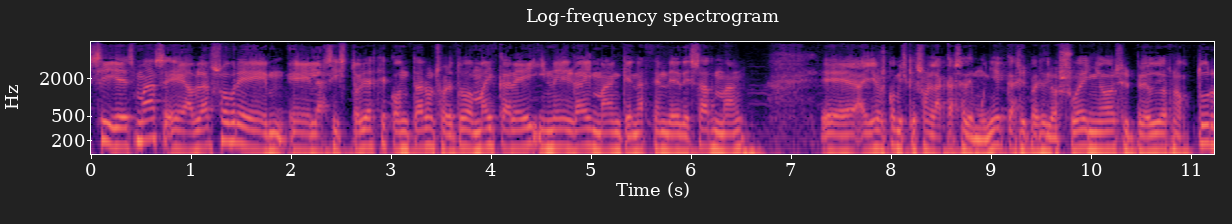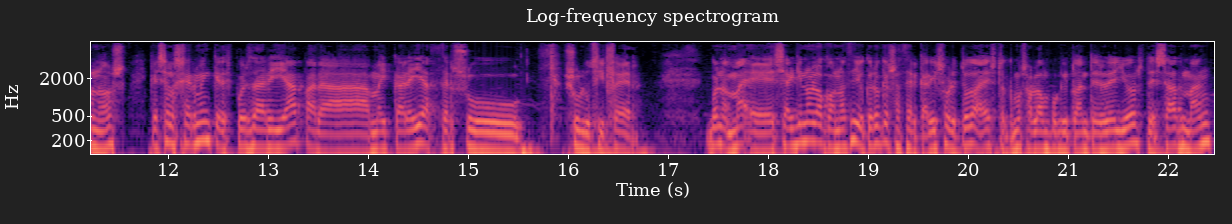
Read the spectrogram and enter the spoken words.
Sí, es más eh, hablar sobre eh, las historias que contaron sobre todo Mike Carey y Neil Gaiman que nacen de The Sadman. Eh, hay unos cómics que son La Casa de Muñecas, El País de los Sueños, El Preludios Nocturnos, que es el germen que después daría para Mike Carey hacer su, su Lucifer. Bueno, eh, si alguien no lo conoce, yo creo que os acercaréis sobre todo a esto, que hemos hablado un poquito antes de ellos, de Sadman,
